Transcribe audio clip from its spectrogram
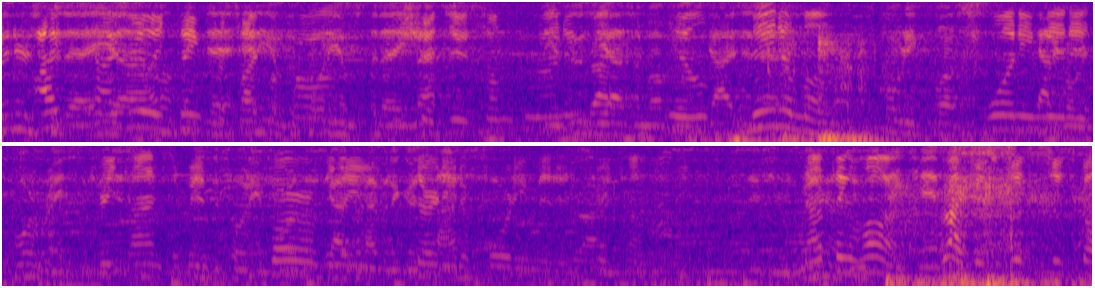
winners I, today. I Uh, really don't think for that any of the cyclocross, podiums today you should match do some the running. enthusiasm of You those know, guys in that minimum 40 plus 20 category minutes, four race. that we three times a week, did the podium for. Those guys preferably are having a good 30 time. to Nothing hard. Right. Just, just, just go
